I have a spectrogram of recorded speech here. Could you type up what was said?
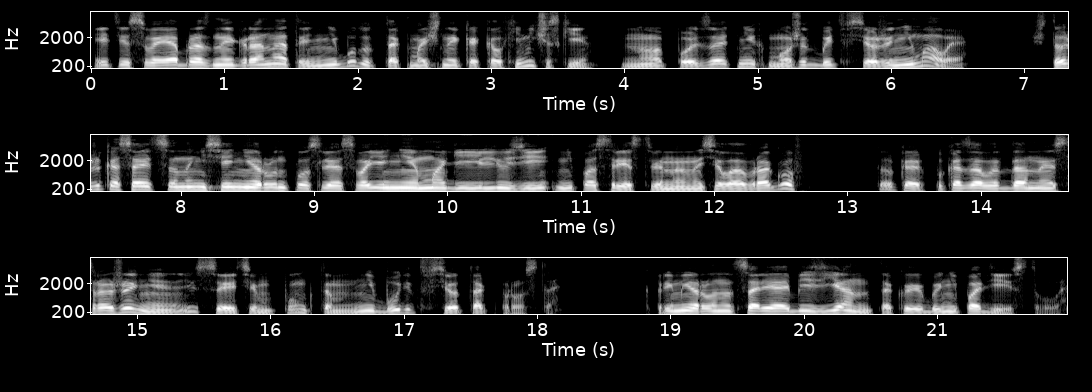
Эти своеобразные гранаты не будут так мощны, как алхимические, но польза от них может быть все же немалая. Что же касается нанесения рун после освоения магии иллюзии непосредственно на тела врагов — то, как показало данное сражение, и с этим пунктом не будет все так просто. К примеру, на царя обезьян такое бы не подействовало,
